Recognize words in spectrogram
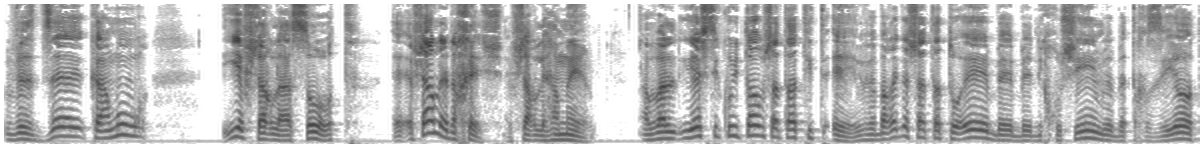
ואת זה, כאמור, אי אפשר לעשות, אפשר לנחש, אפשר להמר, אבל יש סיכוי טוב שאתה תטעה, וברגע שאתה טועה בניחושים ובתחזיות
